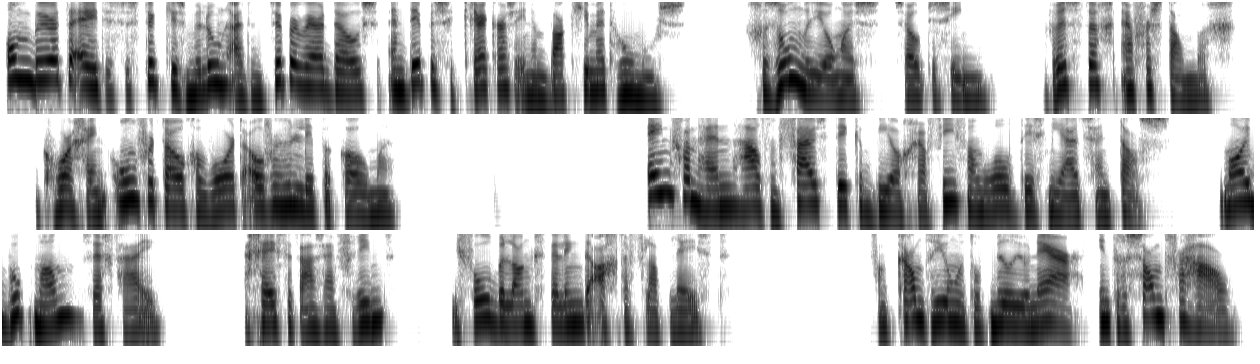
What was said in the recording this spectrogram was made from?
Om beurten eten ze stukjes meloen uit een Tupperware-doos en dippen ze crackers in een bakje met hummus. Gezonde jongens, zo te zien. Rustig en verstandig. Ik hoor geen onvertogen woord over hun lippen komen. Een van hen haalt een vuistdikke biografie van Walt Disney uit zijn tas. Mooi boek, man, zegt hij. Hij geeft het aan zijn vriend, die vol belangstelling de achterflap leest. Van krantenjongen tot miljonair, interessant verhaal.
